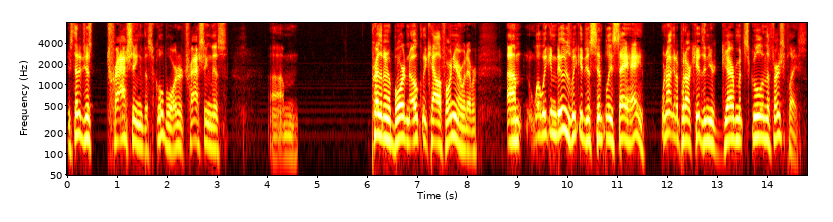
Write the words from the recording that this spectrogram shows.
instead of just trashing the school board or trashing this um, president of board in Oakley, California, or whatever, um, what we can do is we could just simply say, hey, we're not going to put our kids in your government school in the first place.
